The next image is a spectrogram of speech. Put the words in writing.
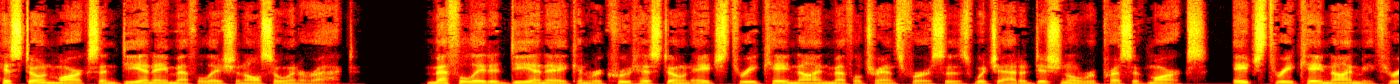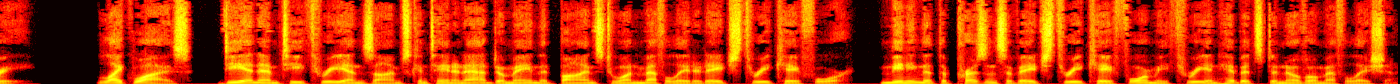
histone marks and DNA methylation also interact. Methylated DNA can recruit histone H3K9 methyltransferases which ADD additional repressive marks, H3K9Me3. Likewise, DNMT3 enzymes contain an add domain that binds to unmethylated H3K4, meaning that the presence of H3K4Me3 inhibits de novo methylation.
